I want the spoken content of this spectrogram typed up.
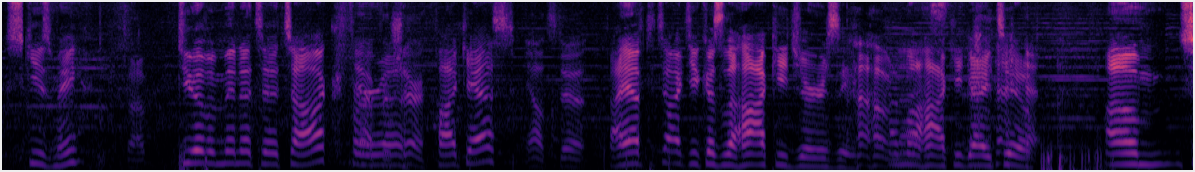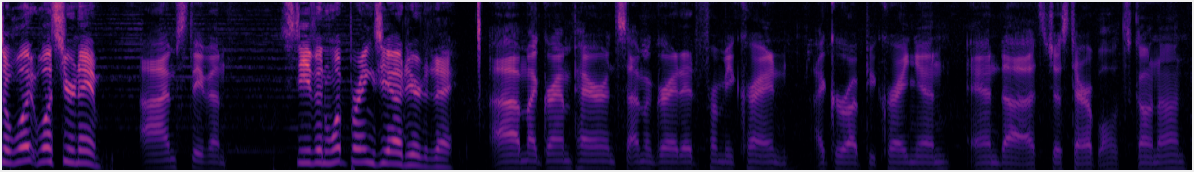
Excuse me. Do you have a minute to talk for, Yeah, for uh, sure. podcast? Yeah, let's do it. I have to talk to you because of the hockey jersey. Oh, I'm a hockey guy too. um, so what, what's your name? I'm Steven. Steven, what brings you out here today? Uh, my grandparents emigrated from Ukraine. I grew up Ukrainian, and uh, it's just terrible what's going on.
